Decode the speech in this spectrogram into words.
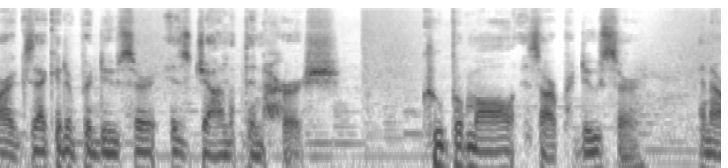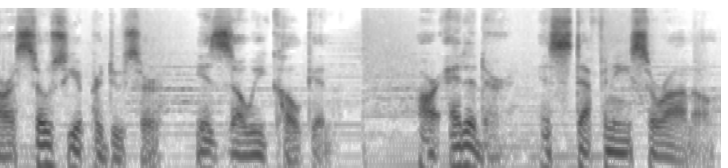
our executive producer is Jonathan Hirsch. Cooper Mall is our producer, and our associate producer is Zoe Culkin. Our editor is Stephanie Serrano.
